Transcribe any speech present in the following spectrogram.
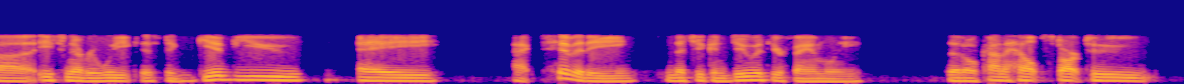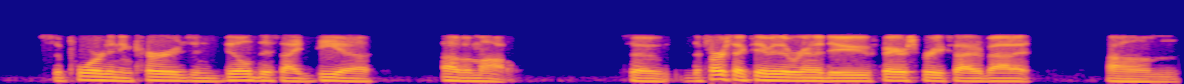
uh, each and every week is to give you a activity that you can do with your family that'll kind of help start to support and encourage and build this idea of a model. So the first activity that we're going to do, Fair's pretty excited about it. Um,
